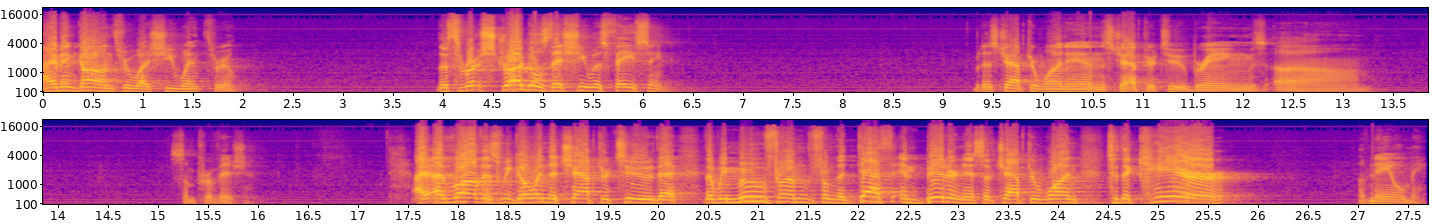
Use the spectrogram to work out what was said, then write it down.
I haven't gone through what she went through, the th- struggles that she was facing. But as chapter 1 ends, chapter 2 brings um, some provision. I, love as we go into chapter 2 that, that we move from, from the death and bitterness of chapter 1 to the care of Naomi.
